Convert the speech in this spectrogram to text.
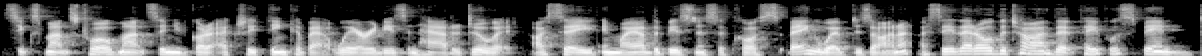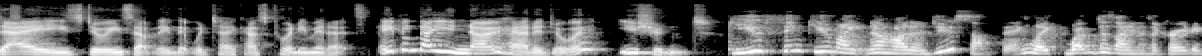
six months, 12 months, and you've got to actually think about where it is and how to do it. I see in my other business, of course, being a web designer, I see that all the time that people spend days doing something that would take us 20 minutes. Even though you know how to do it, you shouldn't. You think you might know how to do something, like web design is a great example,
